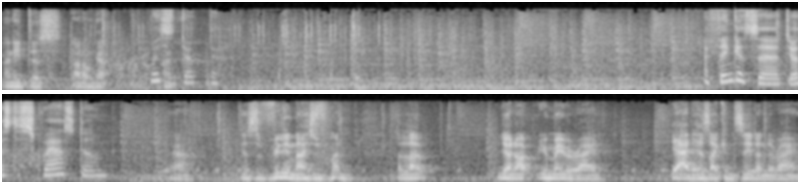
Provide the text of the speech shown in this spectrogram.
I need this. I don't care. Where's I- Doctor? I think it's uh, just a square stone. Yeah, this is a really nice one. I love. You're not. You may be right. Yeah, it is. I can see it on the right.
